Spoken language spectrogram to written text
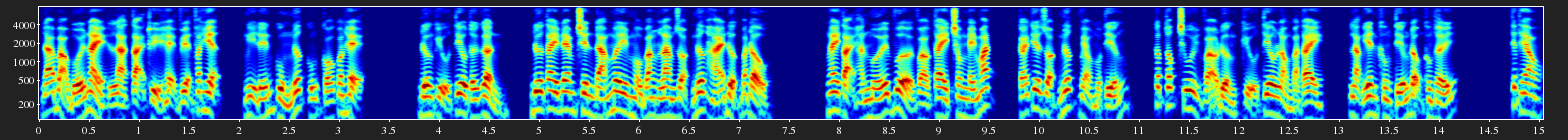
Đã bảo bối này là tại thủy hệ viện phát hiện, nghĩ đến cùng nước cũng có quan hệ. Đường cựu tiêu tới gần đưa tay đem trên đám mây màu băng lam giọt nước hái được bắt đầu. Ngay tại hắn mới vừa vào tay trong nháy mắt, cái kia giọt nước vèo một tiếng, cấp tốc chui vào đường cựu tiêu lòng bàn tay, lặng yên không tiếng động không thấy. Tiếp theo,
